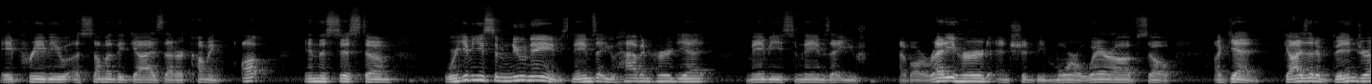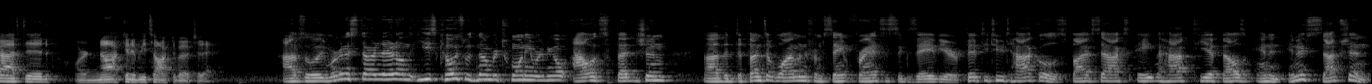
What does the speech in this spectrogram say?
a preview of some of the guys that are coming up in the system. We're giving you some new names, names that you haven't heard yet, maybe some names that you have already heard and should be more aware of. So again, guys that have been drafted are not going to be talked about today. Absolutely. We're going to start it out on the East Coast with number 20. We're going to go Alex Fedchin, uh, the defensive lineman from St. Francis Xavier. 52 tackles, 5 sacks, 8.5 TFLs, and an interception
